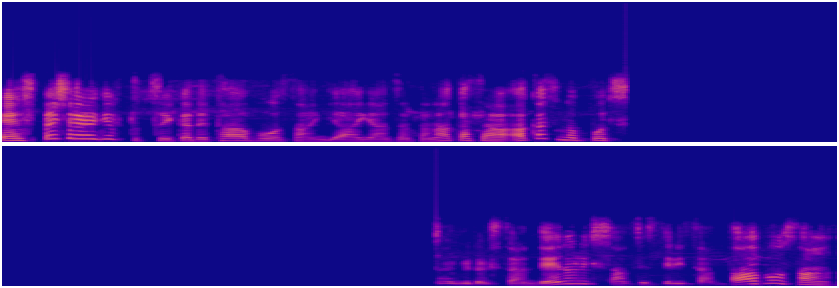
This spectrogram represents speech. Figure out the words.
えー、スペシャルギフト追加でターボーさん、ヤーヤンさん、田中さん、赤瀬のポチタビドシさん、デーノリキさん、セステリーさん、ターボーさん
